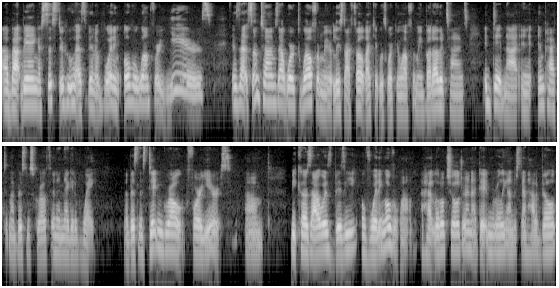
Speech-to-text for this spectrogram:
about being a sister who has been avoiding overwhelm for years is that sometimes that worked well for me, or at least I felt like it was working well for me, but other times it did not, and it impacted my business growth in a negative way. My business didn't grow for years um, because I was busy avoiding overwhelm. I had little children, I didn't really understand how to build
